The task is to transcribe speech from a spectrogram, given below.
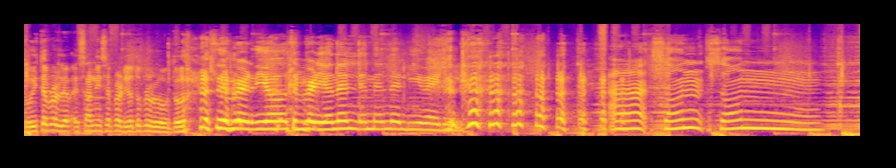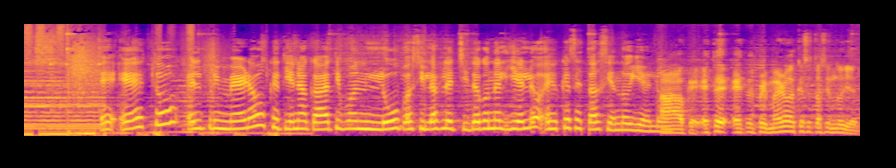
Tuviste problemas. Sani se perdió tu producto. Se perdió, se perdió en el, en el delivery. Ah, son, son... eh, esto, el primero que tiene acá tipo en loop, así la flechita con el hielo, es que se está haciendo hielo. ah, ok. Este, este, el primero es que se está haciendo hielo.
